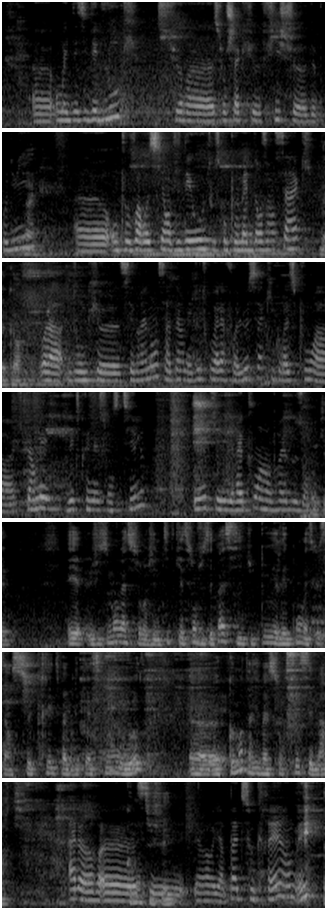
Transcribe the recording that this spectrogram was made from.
Euh, on met des idées de look sur, euh, sur chaque fiche de produit. Euh, on peut voir aussi en vidéo tout ce qu'on peut mettre dans un sac. D'accord. Voilà, donc c'est vraiment, ça permet de trouver à la fois le sac qui correspond à, qui permet d'exprimer son style et qui répond à un vrai besoin. Ok. Et justement là, sur, j'ai une petite question, je ne sais pas si tu peux y répondre, est-ce que c'est un secret de fabrication ou autre? Comment tu arrives à sourcer ces marques? Alors, euh, il n'y a pas de secret, hein, mais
